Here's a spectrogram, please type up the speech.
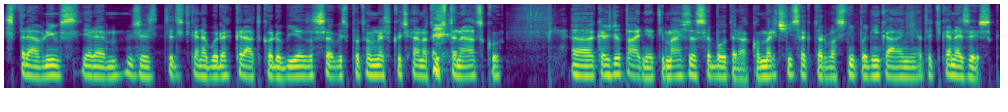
správným směrem, že teďka nebude krátkodobý a zase abys potom neskočila na tu čtrnáctku. Eh, každopádně, ty máš za sebou teda komerční sektor, vlastní podnikání a teďka nezisk.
